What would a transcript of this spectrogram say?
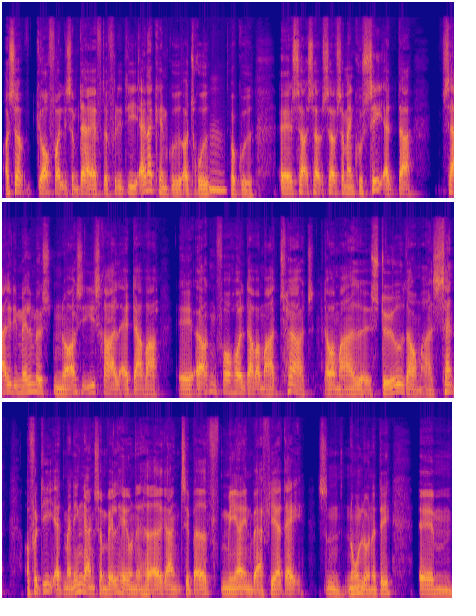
og så gjorde folk ligesom derefter, fordi de anerkendte Gud og troede mm. på Gud. Øh, så, så, så, så man kunne se, at der særligt i Mellemøsten og også i Israel, at der var øh, ørkenforhold, der var meget tørt, der var meget øh, støvet, der var meget sand, og fordi at man ikke engang som velhavende havde adgang til bad mere end hver fjerde dag, sådan nogenlunde det, øhm,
